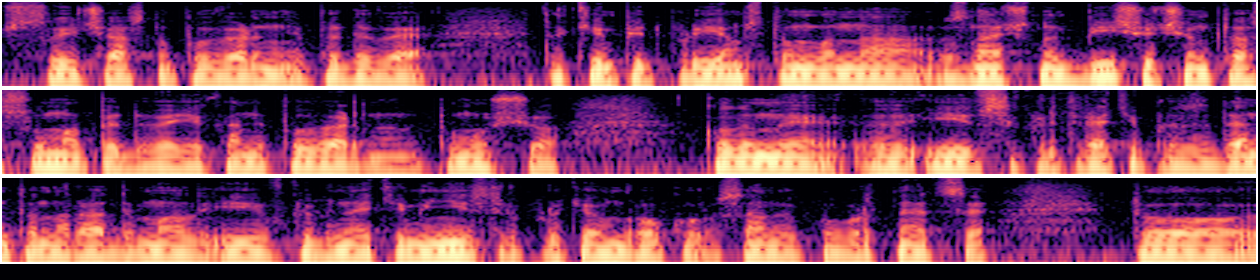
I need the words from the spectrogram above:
своєчасне повернення ПДВ таким підприємствам, вона значно більше, ніж та сума ПДВ, яка не повернена. Тому що коли ми е, і в секретаріаті президента наради мали, і в кабінеті міністрів протягом року саме повертнеться, то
